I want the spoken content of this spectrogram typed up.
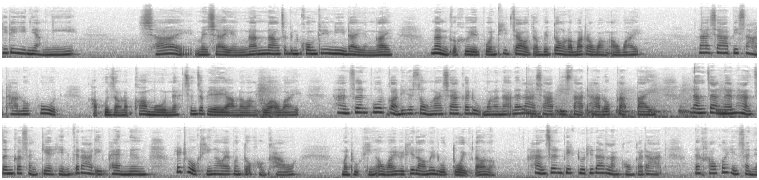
ที่ได้ยินอย่างนี้ ใช่ ไม่ใช่อย่างนั้นนางจะเป็นคมที่นี่ได้อย่างไง นั่นก็คือเหตุผลที่เจ้าจำเป็นต้องระมัดระวังเอาไว้ ราชาปีศาจทารกพูด ขอบคุณสำหรับข้อมูลนะ ฉันจะพยายามระวังตัวเอาไว้ฮันเซินพูดก่อนที่จะส่งราชากระดูกมรณะและราชาปีศาจทารกกลับไป หลังจากนั้นฮันเซินก็สังเกตเห็นกระดาษอีกแผ่นหนึ่งที่ถูกทิ้งเอาไว้บนโต๊ะของเขา มันถูกทิ้งเอาไว้โดยที่เราไม่รู้ตัวอีกแล้วหรอฮันเซินพลิกดูที่ด้านหลังของกระดาษ และเขาก็เห็นสัญ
